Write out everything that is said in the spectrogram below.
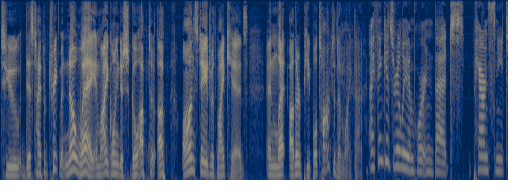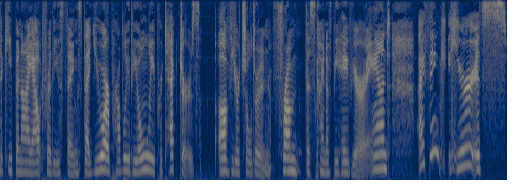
to this type of treatment. No way am I going to go up to up on stage with my kids and let other people talk to them like that. I think it's really important that parents need to keep an eye out for these things that you are probably the only protectors of your children from this kind of behavior. And I think here it's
